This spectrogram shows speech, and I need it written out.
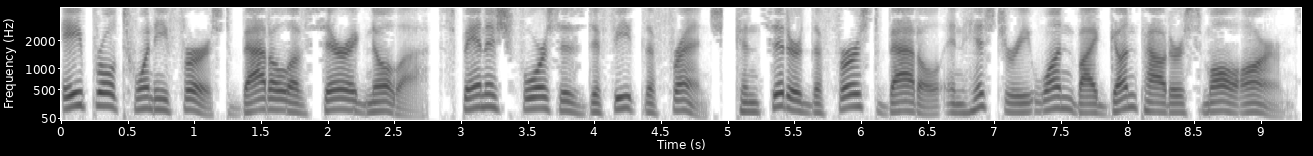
April 21 – Battle of Cerignola, Spanish forces defeat the French, considered the first battle in history won by gunpowder small arms.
